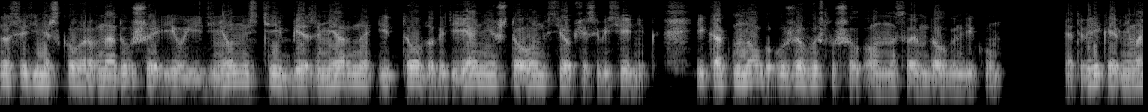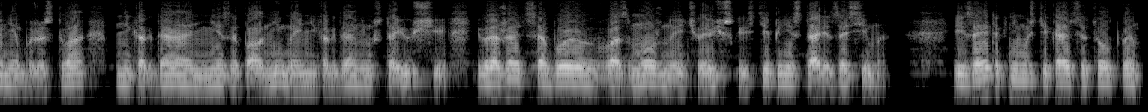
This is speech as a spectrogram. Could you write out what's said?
но среди мирского равнодушия и уединенности безмерно и то благодеяние, что он всеобщий собеседник, и как много уже выслушал он на своем долгом веку. Это великое внимание божества, никогда не заполнимое, никогда не устающее, и выражает собой в возможной человеческой степени старец Зосима и за это к нему стекаются толпы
